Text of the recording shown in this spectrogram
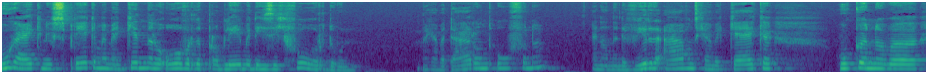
hoe ga ik nu spreken met mijn kinderen over de problemen die zich voordoen? Dan gaan we daar rond oefenen. En dan in de vierde avond gaan we kijken, hoe kunnen we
